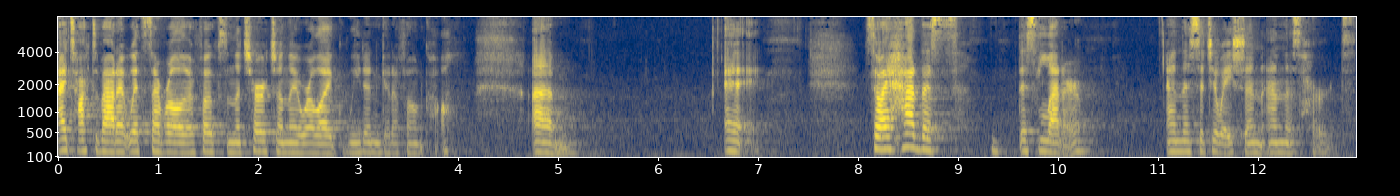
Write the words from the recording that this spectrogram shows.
I talked about it with several other folks in the church and they were like, we didn't get a phone call. Um, so I had this, this letter and this situation and this hurt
